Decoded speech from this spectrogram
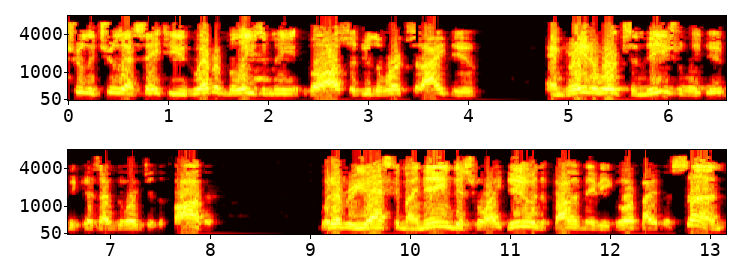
Truly, truly, I say to you, whoever believes in me will also do the works that I do, and greater works than these will he do, because I'm going to the Father. Whatever you ask in my name, this will I do, and the Father may be glorified in the Son.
